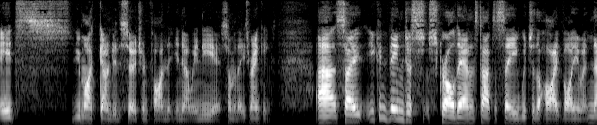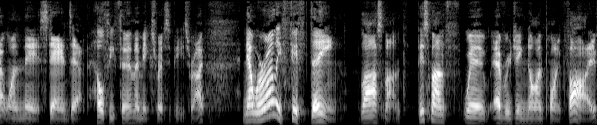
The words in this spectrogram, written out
it's you might go and do the search and find that you're nowhere near some of these rankings. Uh, so you can then just scroll down and start to see which of the high volume, and that one there stands out. Healthy Thermomix recipes, right? Now we're only 15 last month. This month we're averaging 9.5,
